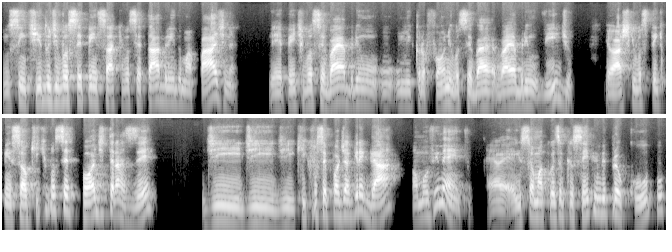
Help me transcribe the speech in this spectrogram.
no sentido de você pensar que você está abrindo uma página, de repente você vai abrir um, um, um, microfone, você vai, vai abrir um vídeo, eu acho que você tem que pensar o que, que você pode trazer de, de, de, que, que você pode agregar ao movimento. É, isso é uma coisa que eu sempre me preocupo,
